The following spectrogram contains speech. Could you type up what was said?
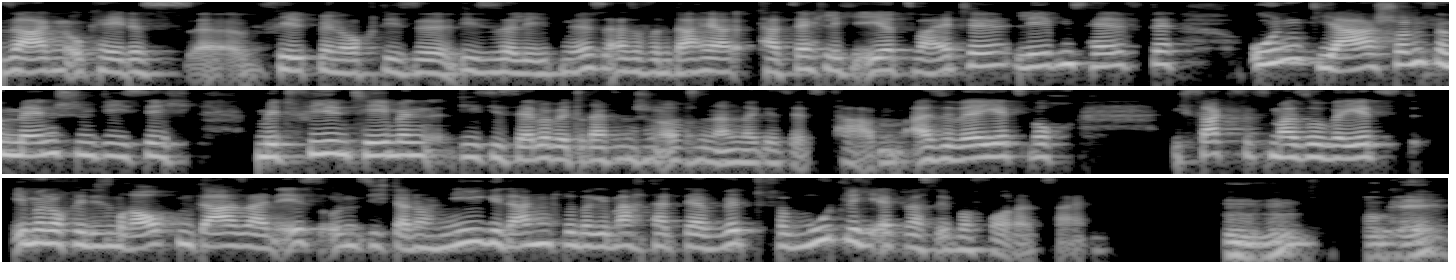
sagen, okay, das äh, fehlt mir noch, diese, dieses Erlebnis. Also von daher tatsächlich eher zweite Lebenshälfte. Und ja, schon für Menschen, die sich mit vielen Themen, die sie selber betreffen, schon auseinandergesetzt haben. Also wer jetzt noch, ich sage es jetzt mal so, wer jetzt immer noch in diesem Raupendasein ist und sich da noch nie Gedanken drüber gemacht hat, der wird vermutlich etwas überfordert sein. Mhm. Okay.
